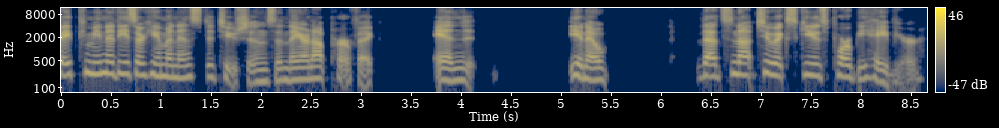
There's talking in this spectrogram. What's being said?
faith communities are human institutions and they are not perfect. And, you know, that's not to excuse poor behavior,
